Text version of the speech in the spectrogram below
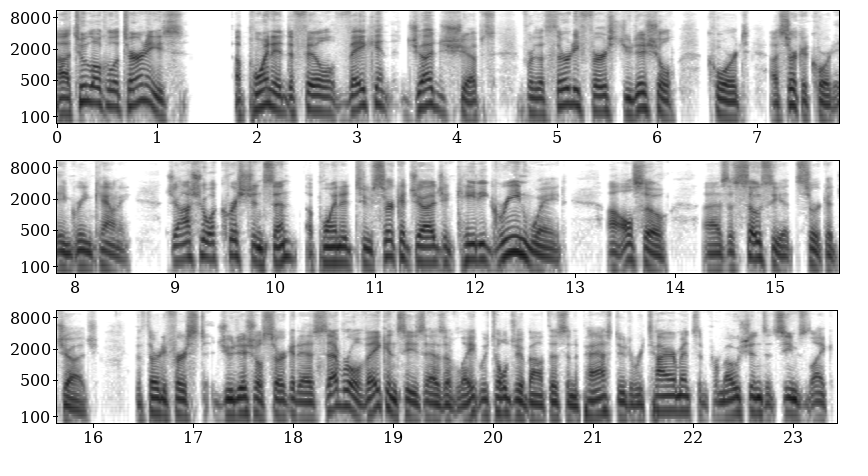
Uh, two local attorneys appointed to fill vacant judgeships for the 31st Judicial Court, uh, Circuit Court in Greene County. Joshua Christensen appointed to Circuit Judge and Katie Greenwade, uh, also as Associate Circuit Judge. The 31st Judicial Circuit has several vacancies as of late. We told you about this in the past due to retirements and promotions. It seems like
